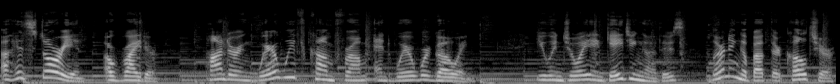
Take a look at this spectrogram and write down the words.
a historian, a writer, pondering where we've come from and where we're going. You enjoy engaging others, learning about their culture,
